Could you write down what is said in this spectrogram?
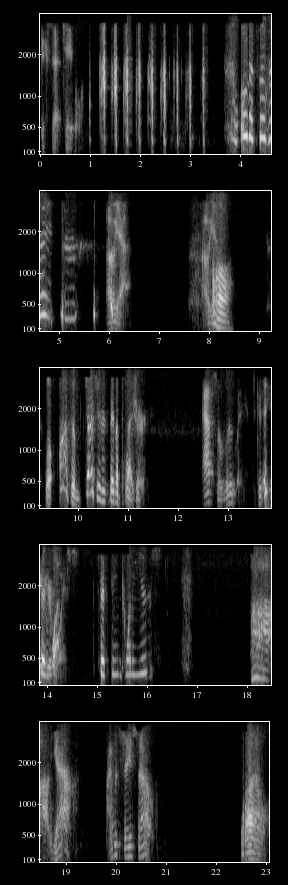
fix that cable. oh, that's so great. Oh yeah. Oh yeah. Oh. Well, awesome. Josh, it has been a pleasure. Absolutely. It's good to hear been your what? voice. Fifteen, twenty years? Ah, yeah. I would say so. Wow.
